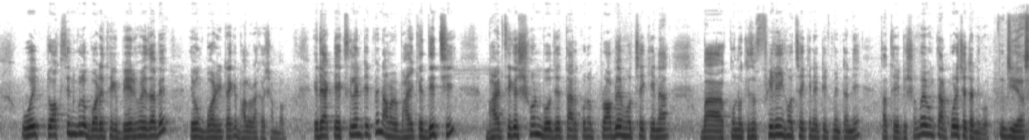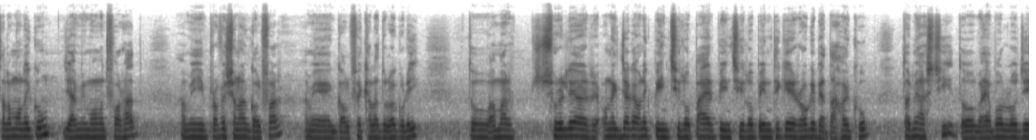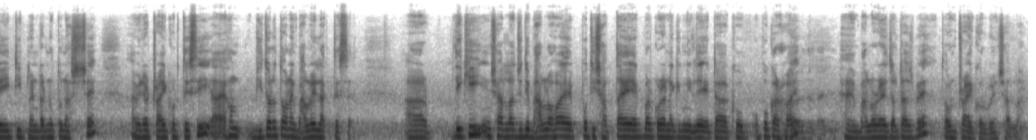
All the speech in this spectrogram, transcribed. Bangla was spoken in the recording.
ওই টক্সিনগুলো বডি থেকে বের হয়ে যাবে এবং বডিটাকে ভালো রাখা সম্ভব। এটা একটা এক্সিলেন্ট ট্রিটমেন্ট আমার ভাইকে দিচ্ছি। ভাইয়ের থেকে শুনব যে তার কোনো প্রবলেম হচ্ছে কি না বা কোনো কিছু ফিলিং হচ্ছে কিনা ট্রিটমেন্টটা নিয়ে, তার থেকে এটি শুনব এবং তার পরিচয়টা নিব। জি, আসসালামু আলাইকুম। জি, আমি মোহাম্মদ ফরহাদ। আমি প্রফেশনাল গলফার আমি গলফে খেলাধুলা করি। তো আমার শরীরে আর অনেক জায়গায় অনেক পেইন ছিল পায়ের পেইন ছিল পেইন থেকে রগে ব্যথা হয় খুব। তো আমি আসছি তো ভাইয়া বলল যে এই ট্রিটমেন্টটা নতুন আসছে আমি এটা ট্রাই করতেছি। আর এখন ভিতরে তো অনেক ভালোই লাগতেছে। আর দেখি ইনশাল্লাহ যদি ভালো হয় প্রতি সপ্তাহে একবার করে নাকি নিলে এটা খুব উপকার হয়। হ্যাঁ ভালো রেজাল্ট আসবে তখন ট্রাই করব ইনশাল্লাহ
